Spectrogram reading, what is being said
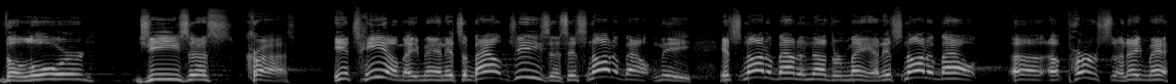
the Lord Jesus Christ. It's Him, amen. It's about Jesus. It's not about me. It's not about another man. It's not about uh, a person, amen.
